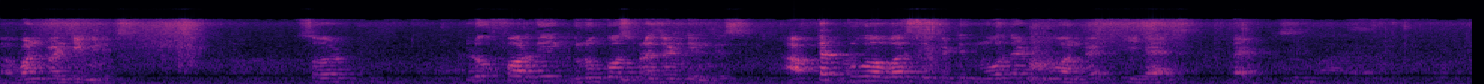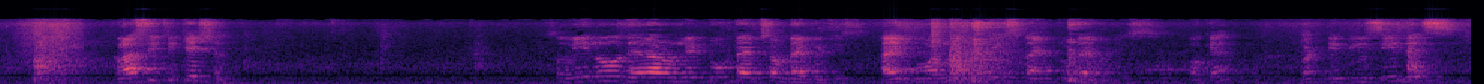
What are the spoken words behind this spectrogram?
uh, 120 minutes. So look for the glucose present in this. After 2 hours, if it is more than 200, he has diabetes. Classification. So we know there are only two types of diabetes, type 1 diabetes, type 2 diabetes. Okay? But if you see this,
